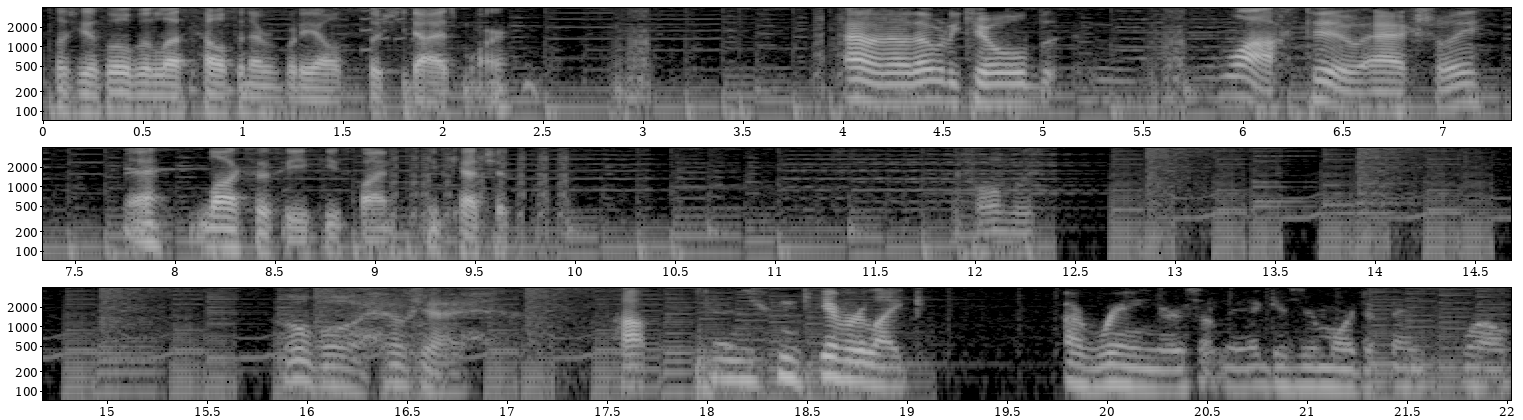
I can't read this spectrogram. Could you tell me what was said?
so she has a little bit less health than everybody else, so she dies more. I don't know. That would have killed Locke too, actually. Eh, Locke's a thief, he's fine. He'd catch it. If only. Oh boy. Okay. Hop. You can give her like a ring or something that gives her more defense as well.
